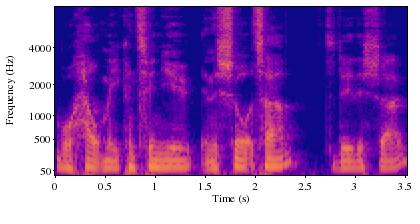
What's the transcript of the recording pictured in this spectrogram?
will help me continue in the short term to do this show.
